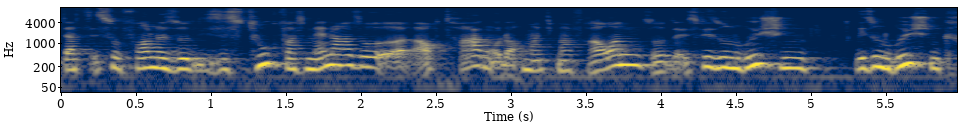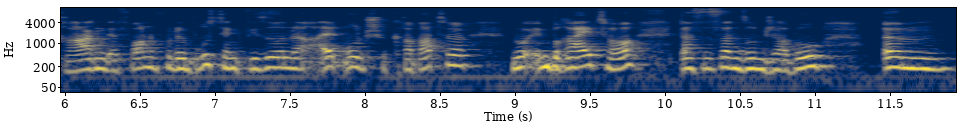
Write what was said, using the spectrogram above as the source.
das ist so vorne so dieses Tuch, was Männer so äh, auch tragen oder auch manchmal Frauen. So, das ist wie so ein Rüschen, wie so ein Rüschenkragen, der vorne vor der Brust hängt, wie so eine altmodische Krawatte, nur in breiter. Das ist dann so ein Jabot. Ähm,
